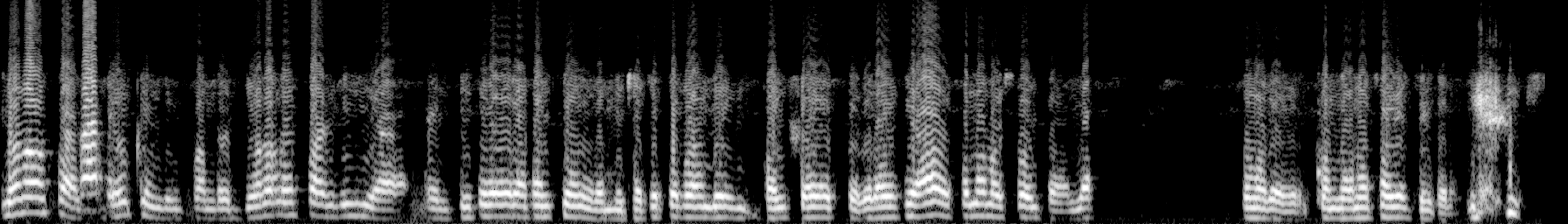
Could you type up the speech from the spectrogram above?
No, no, o sea, yo cuando yo no me sabía el título de la canción y los muchachos te ponen de tal fue esto, yo le decía, ah, eso no me suelta, ¿verdad? Como que cuando no sabía el título.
